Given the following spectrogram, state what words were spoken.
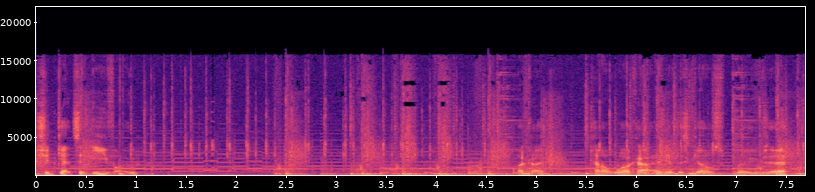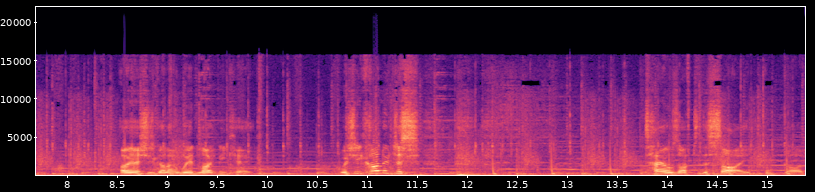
should get to Evo. Okay, cannot work out any of this girl's moves here. Oh yeah, she's got that weird lightning kick, which she kind of just tails off to the side. Oh god,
